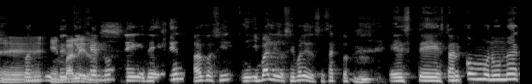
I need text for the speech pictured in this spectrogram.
Eh, inválidos. Inválidos. De, de, gen, algo así, inválidos, inválidos, exacto. Este, están como en una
